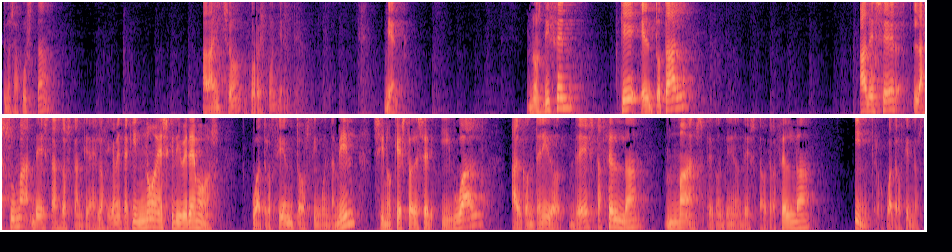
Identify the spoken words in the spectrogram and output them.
se nos ajusta al ancho correspondiente. Bien, nos dicen que el total ha de ser la suma de estas dos cantidades. Lógicamente aquí no escribiremos 450.000, sino que esto ha de ser igual al contenido de esta celda más el contenido de esta otra celda, intro, 450.000.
